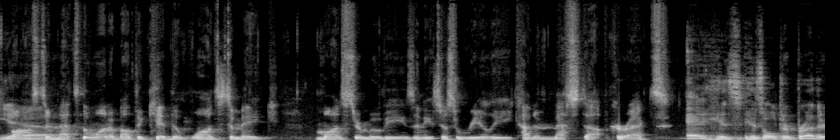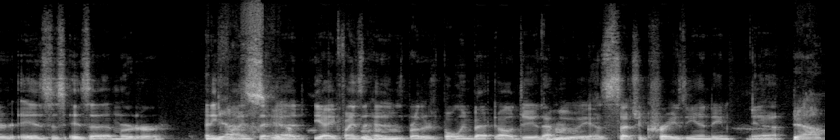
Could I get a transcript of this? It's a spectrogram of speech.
yeah. Boston. That's the one about the kid that wants to make monster movies and he's just really kind of messed up. Correct. And his his older brother is is a murderer. And he yes, finds the head. Yeah. yeah he finds the mm-hmm. head in mm-hmm. his brother's bowling bag. Oh, dude, that mm-hmm. movie has such a crazy ending. Yeah. Yeah.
